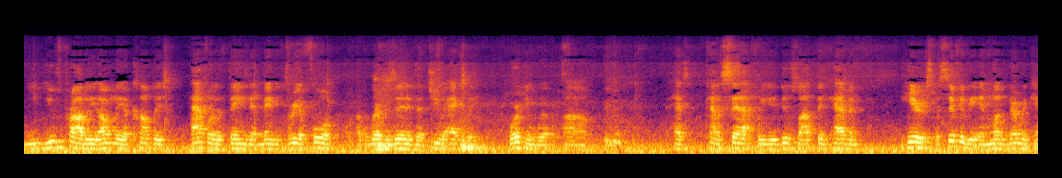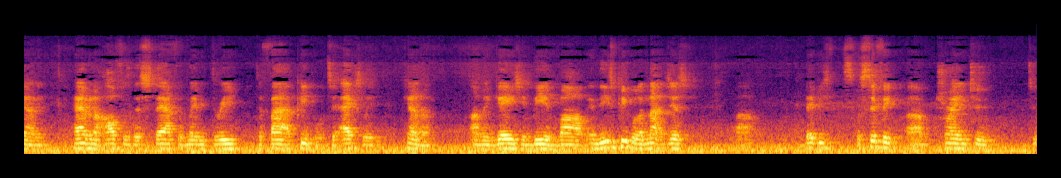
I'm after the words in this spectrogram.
you, you've probably only accomplished half of the things that maybe three or four of the representatives that you actually working with, um, has kind of set out for you to do. So I think having, here specifically in Montgomery County, having an office that's staffed with maybe three to five people to actually kind of, um, engage and be involved. And these people are not just, uh, they be specific, um, trained to, to,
